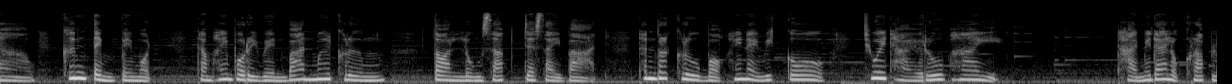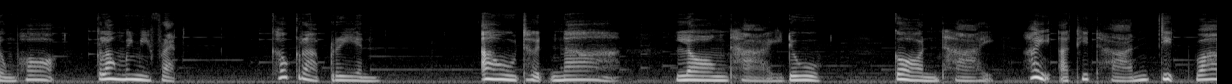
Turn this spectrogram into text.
นาว ขึ้นเต็มไปหมดทำให้บริเวณบ้านมืดครึ้มตอนลุงทรัพย์จะใส่บาตรท่านพระครูบอกให้ในายวิกโก้ ช่วยถ่ายรูปให้ ถ่ายไม่ได้หรอกครับหลวงพ่อ กล้องไม่มีแฟลชเขากราบเรียน เอาเถิดหน้า ลองถ่ายดู ก่อนถ่ายให้อธิษฐานจิตว่า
